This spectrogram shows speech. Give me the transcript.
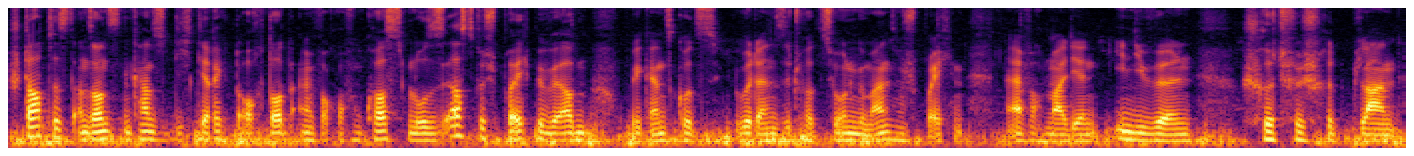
startest. Ansonsten kannst du dich direkt auch dort einfach auf ein kostenloses Erstgespräch bewerben, wo wir ganz kurz über deine Situation gemeinsam sprechen. Einfach mal dir einen individuellen Schritt-für-Schritt-Plan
